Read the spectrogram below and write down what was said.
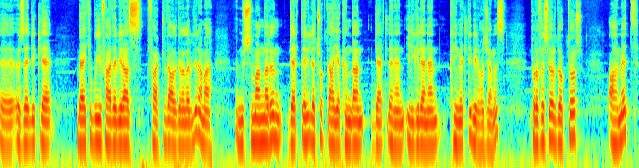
e, özellikle belki bu ifade biraz farklı da algılanabilir ama Müslümanların dertleriyle çok daha yakından dertlenen, ilgilenen kıymetli bir hocamız. Profesör Doktor Ahmet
